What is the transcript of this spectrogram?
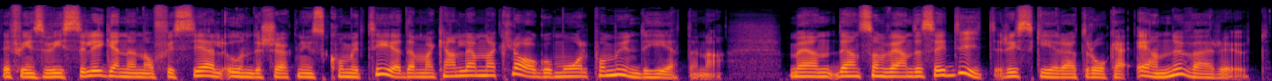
Det finns visserligen en officiell undersökningskommitté där man kan lämna klagomål på myndigheterna. Men den som vänder sig dit riskerar att råka ännu värre ut.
